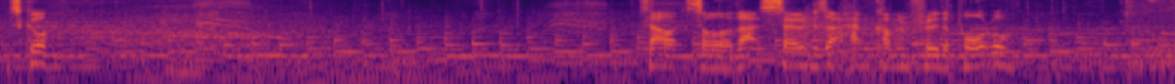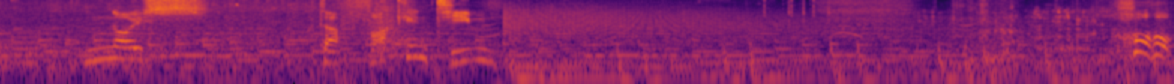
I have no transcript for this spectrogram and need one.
Let's go. So, so that sound is that him coming through the portal? Nice. The fucking team. Oh,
